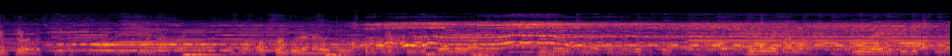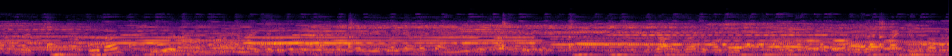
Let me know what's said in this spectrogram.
Fifty one option চলে না ওইটা ইউজ করে। বাইক থেকে ভালো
